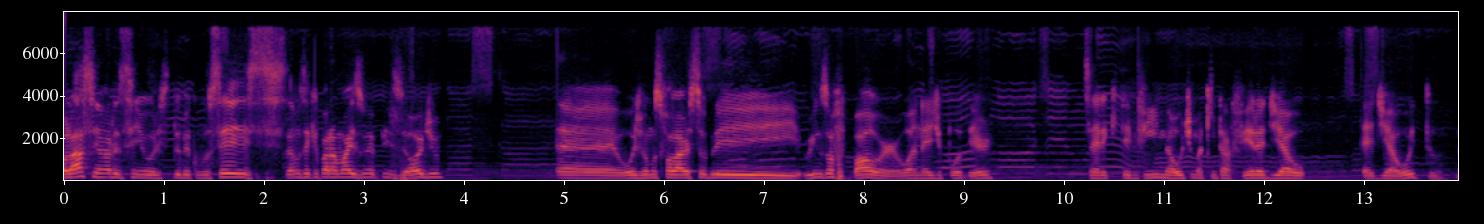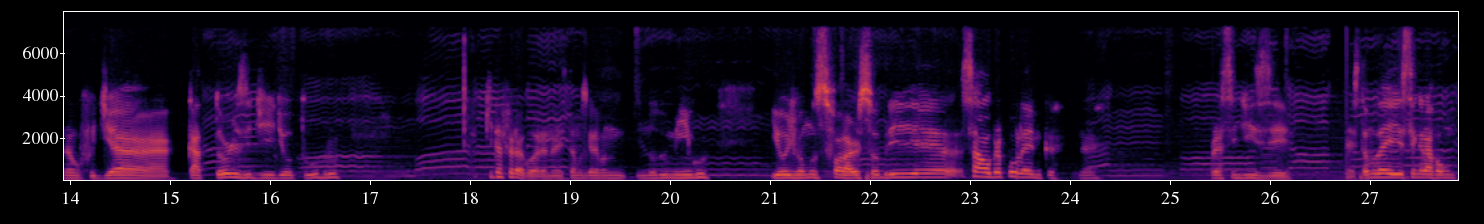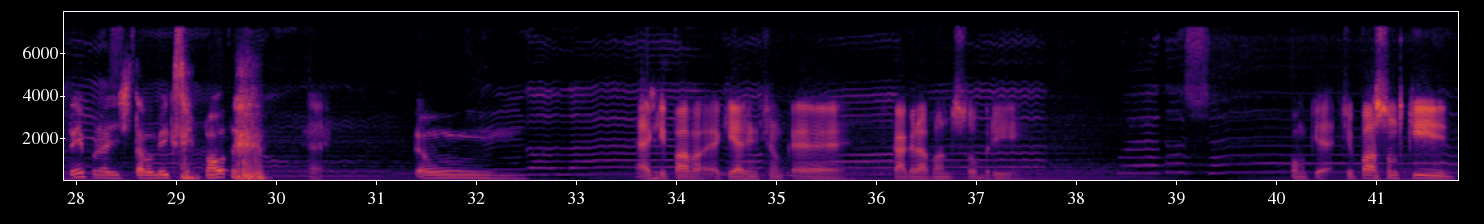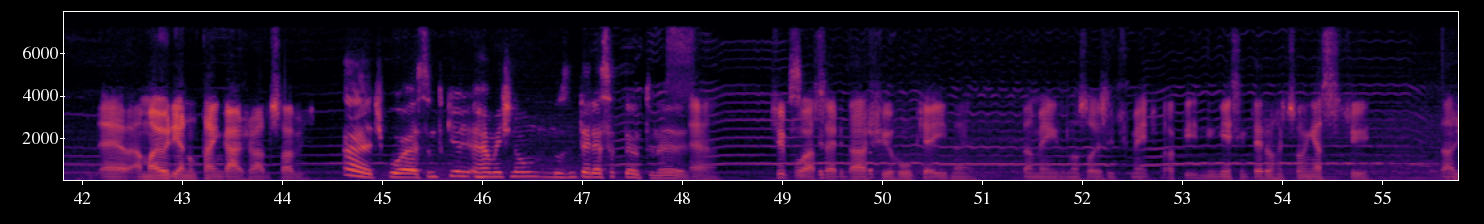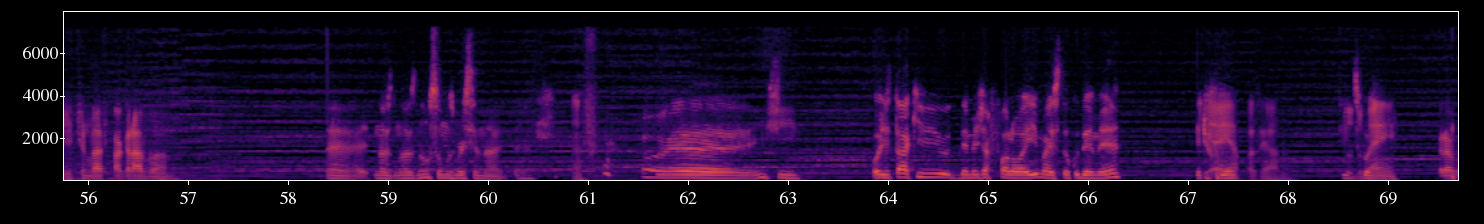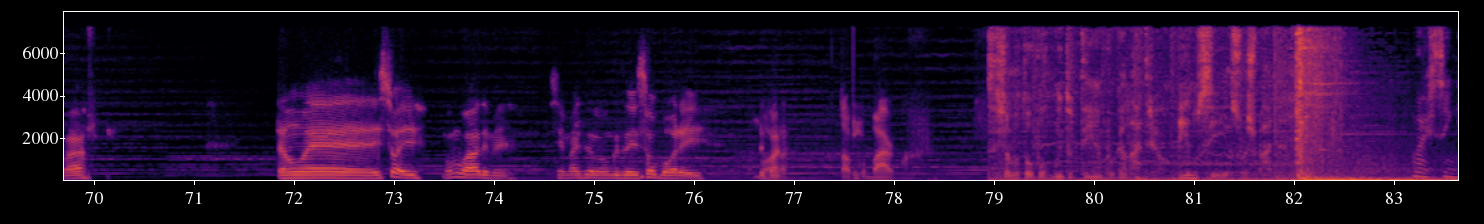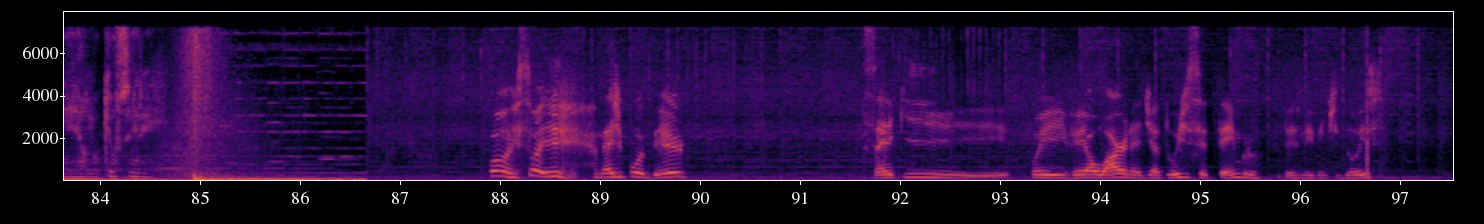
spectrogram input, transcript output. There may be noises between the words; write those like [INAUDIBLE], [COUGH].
Olá, senhoras e senhores, tudo bem com vocês? Estamos aqui para mais um episódio. É, hoje vamos falar sobre Rings of Power, ou Anéis de Poder, série que teve fim na última quinta-feira, dia, é, dia 8? Não, foi dia 14 de, de outubro. Quinta-feira agora, né? Estamos gravando no domingo e hoje vamos falar sobre essa obra polêmica, né? Por assim dizer. Estamos aí sem gravar um tempo, né? A gente estava meio que sem pauta. [LAUGHS] É. Então. É que, é que a gente não quer ficar gravando sobre. Como que é? Tipo, assunto que é, a maioria não tá engajado, sabe? É, tipo, é assunto que realmente não nos interessa tanto, né? É. Tipo Sim. a série da She-Hulk aí, né? Também lançou recentemente, só que ninguém se interessou em assistir. Então a gente não vai ficar gravando. É, nós, nós não somos mercenários. [LAUGHS] é, enfim. Hoje tá aqui, o Demé já falou aí, mas tô com o Demé. Ele e aí, rapaziada? Tudo bem? Gravar. Então é isso aí. Vamos lá, Demé. Sem mais delongas aí, só bora aí. Bora. Toca o barco. Você já lutou por muito tempo, Galadriel. Renuncie a sua espada. Mas sem ela, o que eu serei? Bom, isso aí. Anéis de Poder. Série que foi veio ao ar, né, dia 2 de setembro de 2022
